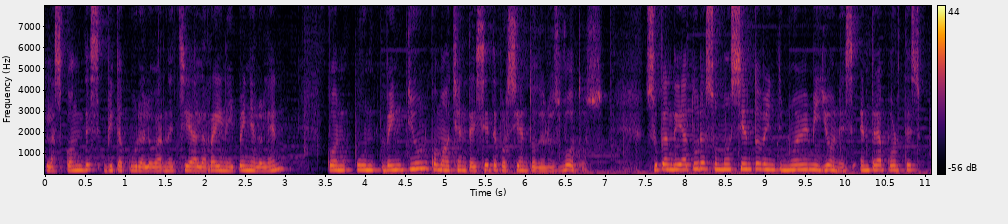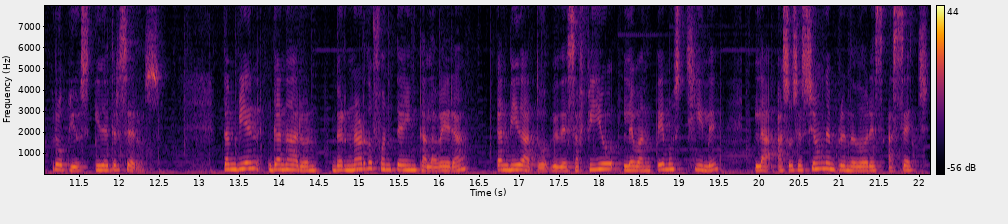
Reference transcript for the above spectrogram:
Las Condes, Vitacura, Lobarnechea, La Reina y Peñalolén, con un 21,87% de los votos. Su candidatura sumó 129 millones entre aportes propios y de terceros. También ganaron Bernardo Fontaine Talavera, candidato de Desafío Levantemos Chile, la Asociación de Emprendedores ASECH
